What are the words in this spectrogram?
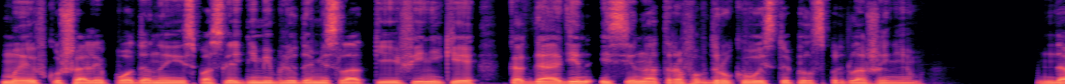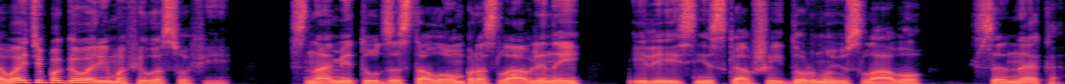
Мы вкушали поданные с последними блюдами сладкие финики, когда один из сенаторов вдруг выступил с предложением. «Давайте поговорим о философии. С нами тут за столом прославленный или снискавший дурную славу Сенека?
